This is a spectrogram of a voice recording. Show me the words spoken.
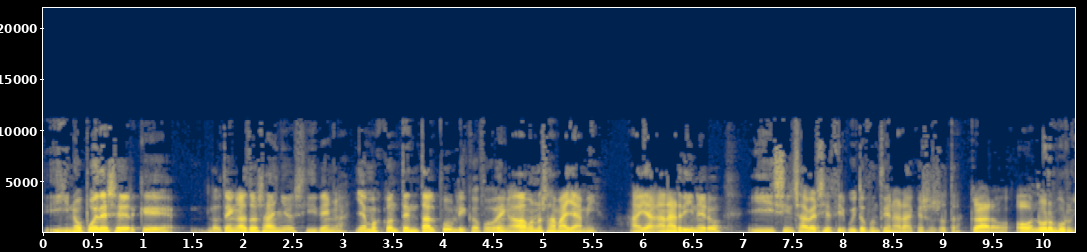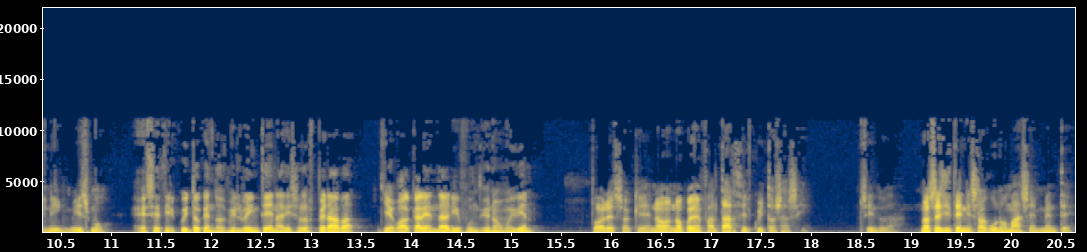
Y no puede ser que lo tengas dos años y venga, ya hemos contentado al público, pues venga, vámonos a Miami. Ahí a ganar dinero y sin saber si el circuito funcionará, que eso es otra. Claro, o Nürburgring mismo. Ese circuito que en 2020 nadie se lo esperaba, llegó al calendario y funcionó muy bien. Por eso que no, no pueden faltar circuitos así, sin duda. No sé si tenéis alguno más en mente.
